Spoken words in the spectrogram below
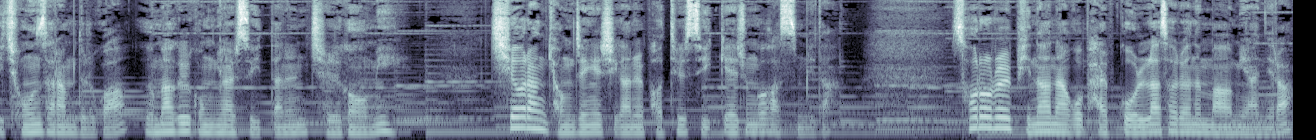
이 좋은 사람들과 음악을 공유할 수 있다는 즐거움이 치열한 경쟁의 시간을 버틸 수 있게 해준 것 같습니다. 서로를 비난하고 밟고 올라서려는 마음이 아니라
